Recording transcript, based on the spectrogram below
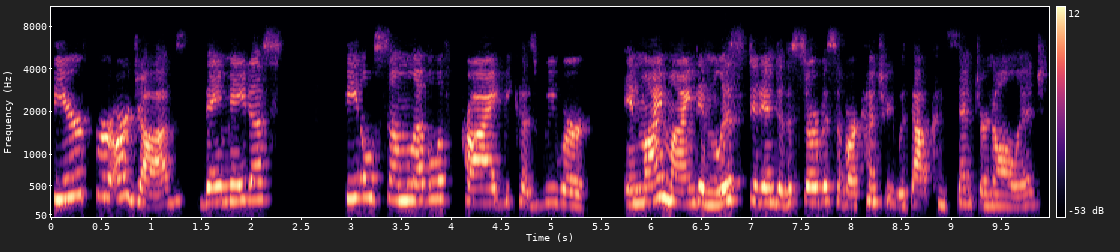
fear for our jobs. They made us feel some level of pride because we were in my mind, enlisted into the service of our country without consent or knowledge.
